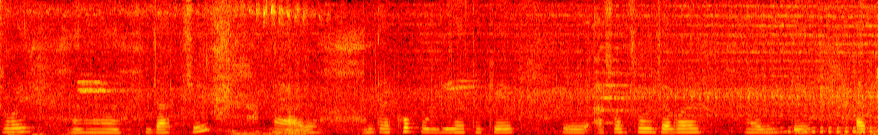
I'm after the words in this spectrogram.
সবাই যাচ্ছি। আর দেখো পুরুলিয়া থেকে আসানসোল যাওয়ার রুটে এত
